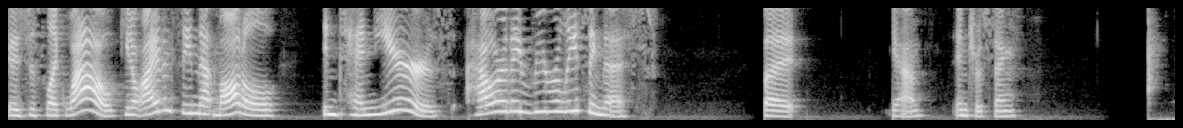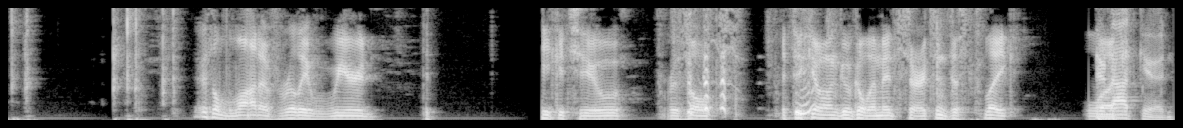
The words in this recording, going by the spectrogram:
it was just like, wow, you know, I haven't seen that model in 10 years. How are they re-releasing this? But yeah, interesting. there's a lot of really weird Pikachu results if you go hmm? on Google image search and just like They're not good.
